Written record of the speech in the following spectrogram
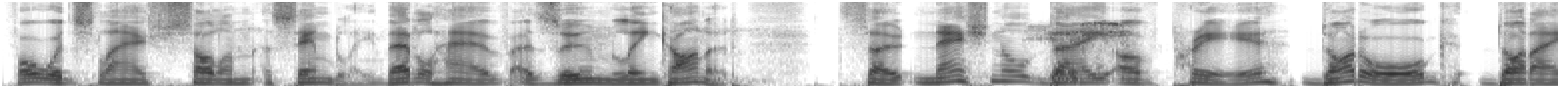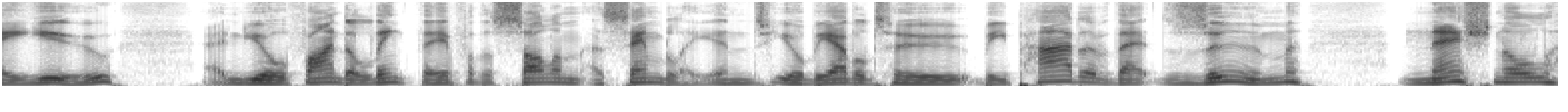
forward slash solemn assembly, that'll have a Zoom link on it. So, National Day of Prayer.org.au. And you'll find a link there for the solemn assembly, and you'll be able to be part of that Zoom National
